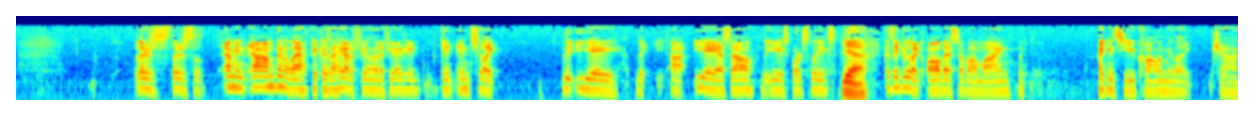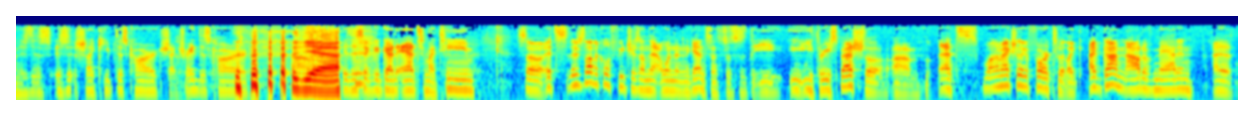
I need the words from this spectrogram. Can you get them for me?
there's there's I mean I'm gonna laugh because I got a feeling that if you actually get into like the EA the uh, EASL the EA Sports leagues Yeah, because they do like all that stuff online. I can see you calling me like, John, is this is it? Should I keep this card? Should I trade this card? Um, yeah, is this a good guy to add to my team? So it's there's a lot of cool features on that one, and again, since this is the E three special, um, that's what I'm actually looking forward to. It like I've gotten out of Madden. I,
